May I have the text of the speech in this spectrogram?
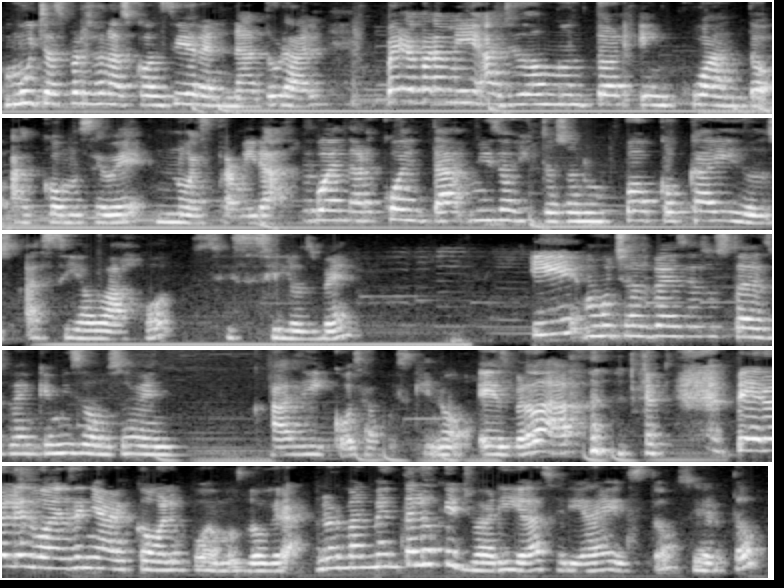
muchas personas consideren natural pero para mí ayuda un montón en cuanto a cómo se ve nuestra mirada. Pueden dar cuenta, mis ojitos son un poco caídos hacia abajo, si, si los ven. Y muchas veces ustedes ven que mis ojos se ven así, cosa pues que no es verdad, pero les voy a enseñar cómo lo podemos lograr. Normalmente lo que yo haría sería esto, ¿cierto?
